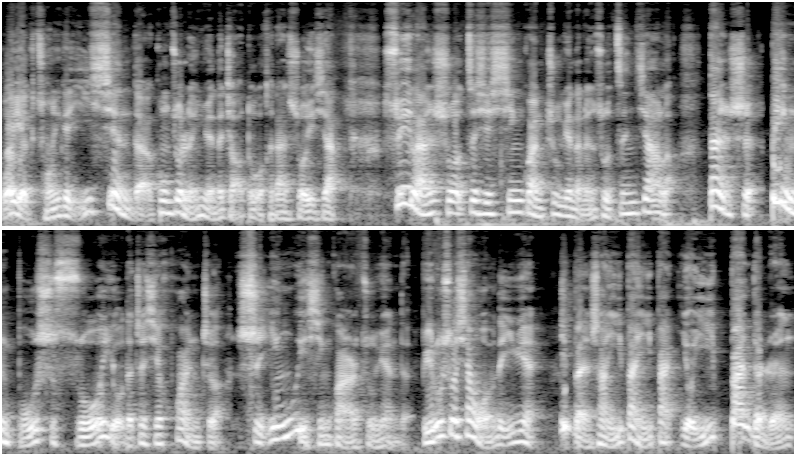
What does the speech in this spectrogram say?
我也从一个一线的工作人员的角度和大家说一下，虽然说这些新冠住院的人数增加了，但是并不是所有的这些患者是因为新冠而住院的。比如说像我们的医院，基本上一半一半，有一半的人。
